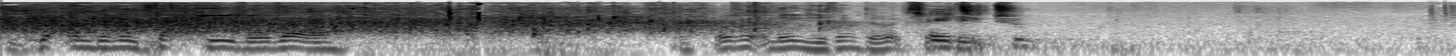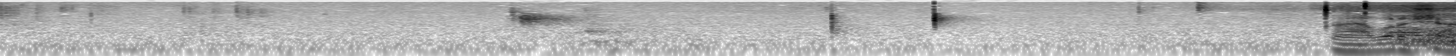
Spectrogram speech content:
You get underneath that cue ball there. It wasn't an easy thing to execute. 82. Ah, what a shame.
